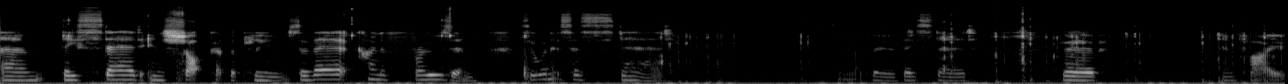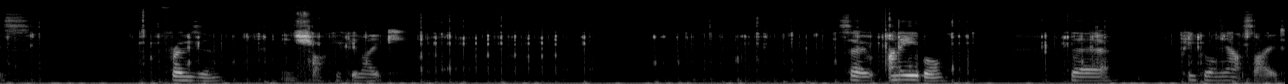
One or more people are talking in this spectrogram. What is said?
um, they stared in shock at the plume, so they're kind of frozen. So when it says stared, that verb, they stared, verb implies frozen in shock, if you like. So, unable, the people on the outside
